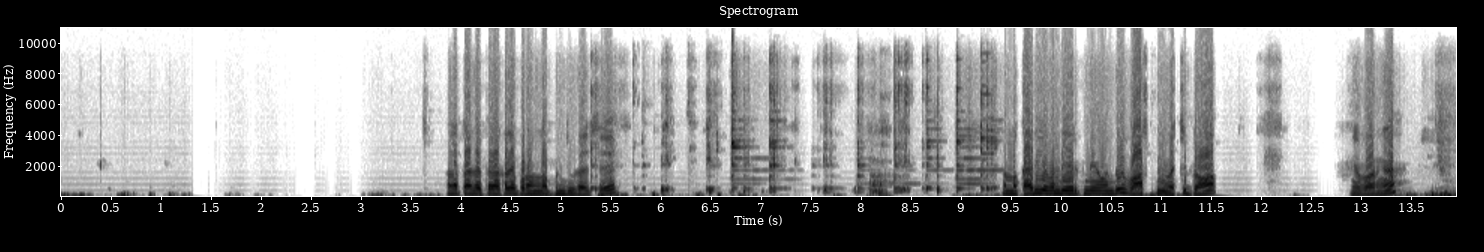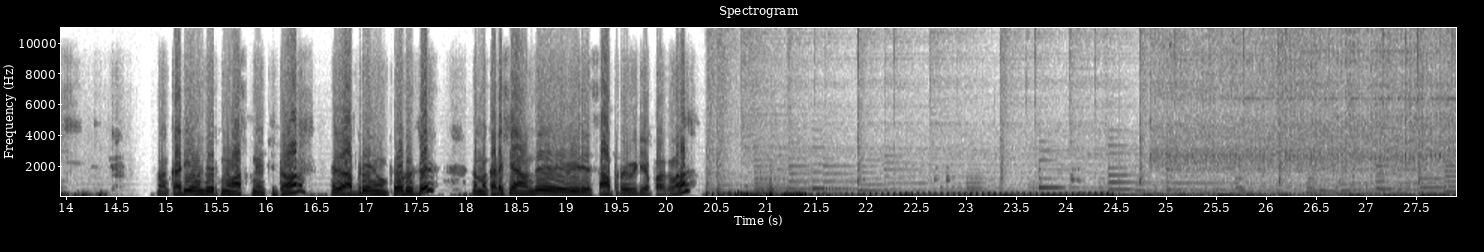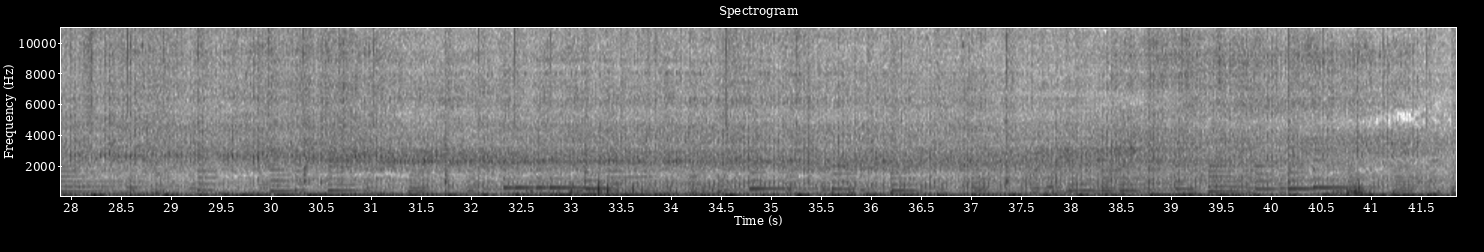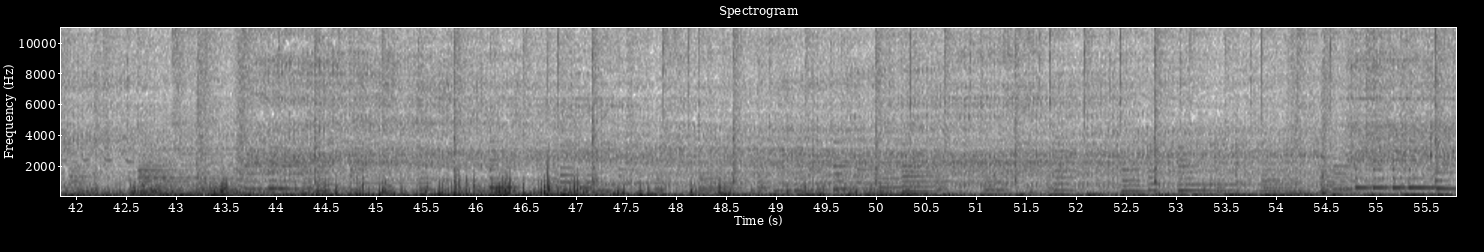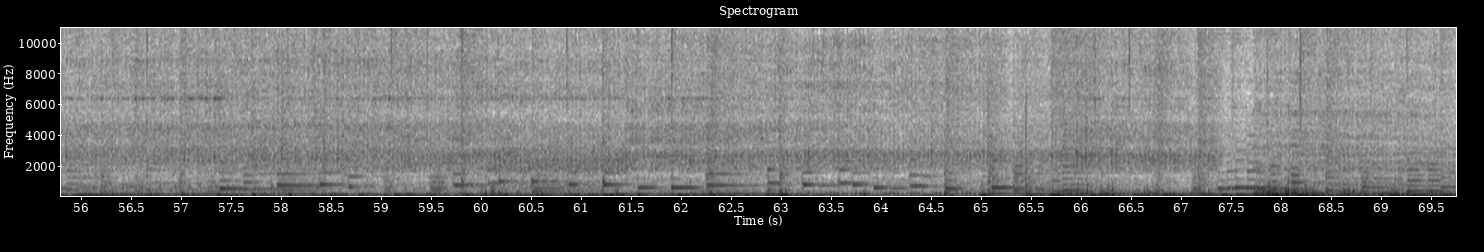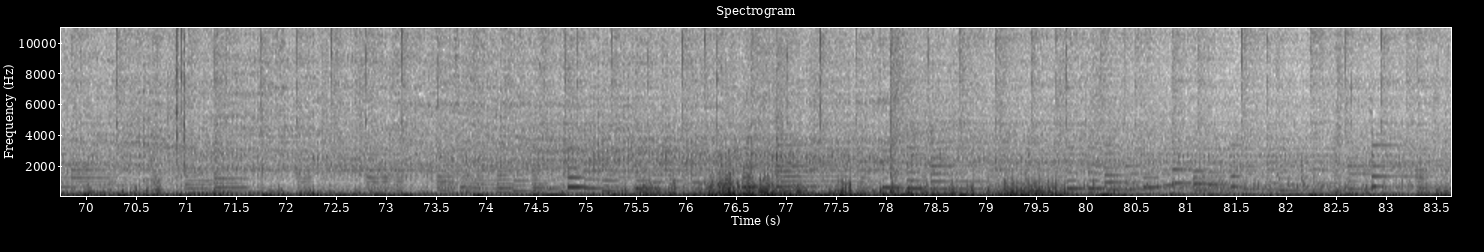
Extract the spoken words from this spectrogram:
நல்லா தலை கலைப்புறம்லாம் நல்லா பிடிஞ்சு விடாச்சு நம்ம கறியை வந்து ஏற்கனவே வந்து வாஷ் பண்ணி வச்சுட்டோம். இங்கே பாருங்க. நம்ம கறியை வந்து ஏற்கனவே வாஷ் பண்ணி வச்சுட்டோம். இதை அப்படியே நம்ம போட்டுட்டு நம்ம கடைசியாக வந்து வீடியோ சாப்பிட்ற வீடியோ பார்க்கலாம்.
